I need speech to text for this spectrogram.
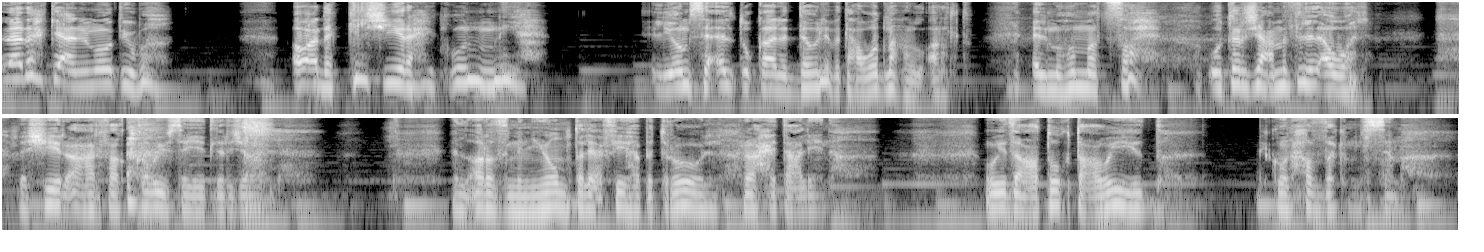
لا تحكي عن الموت يبا أوعدك كل شي رح يكون منيح. اليوم سألت وقال الدولة بتعوضنا عن الأرض. المهمة تصح وترجع مثل الأول. بشير أعرفك قوي وسيد الرجال. الأرض من يوم طلع فيها بترول راحت علينا. وإذا عطوك تعويض بيكون حظك من السما.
